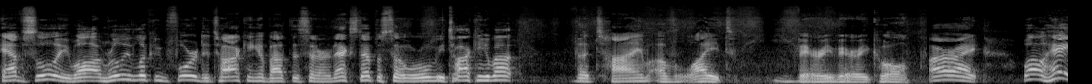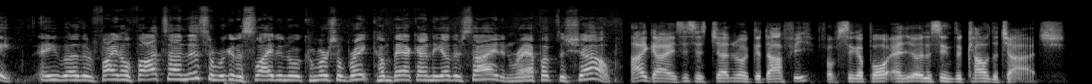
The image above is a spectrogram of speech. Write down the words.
Absolutely. Well, I'm really looking forward to talking about this in our next episode where we'll be talking about the time of light. Very, very cool. All right. Well, hey, any other final thoughts on this? Or we're going to slide into a commercial break, come back on the other side, and wrap up the show. Hi, guys. This is General Gaddafi from Singapore, and you're listening to Counter Charge.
